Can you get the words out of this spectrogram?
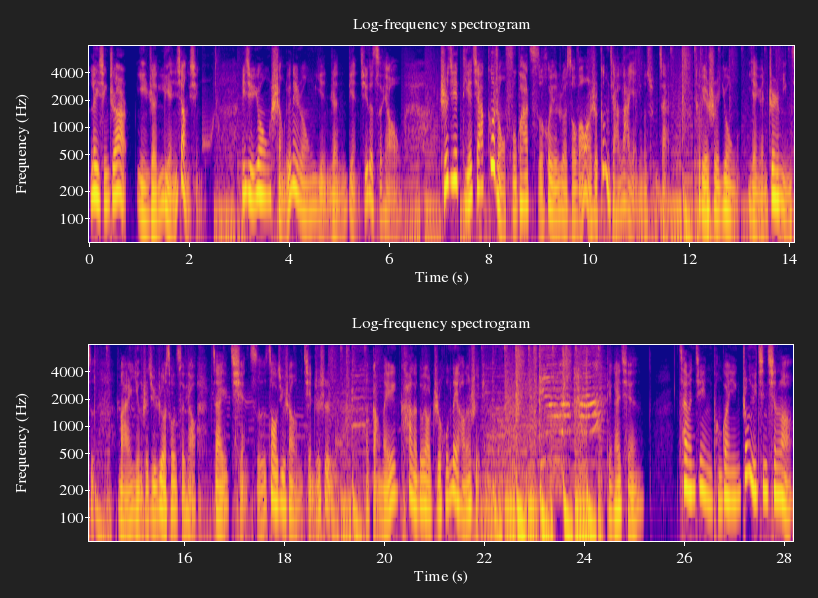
类型之二，引人联想型。比起用省略内容引人点击的词条。直接叠加各种浮夸词汇的热搜，往往是更加辣眼睛的存在。特别是用演员真人名字买影视剧热搜的词条，在遣词造句上简直是港媒看了都要直呼内行的水平。点开前，蔡文静、彭冠英终于亲亲了；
